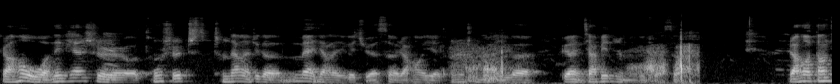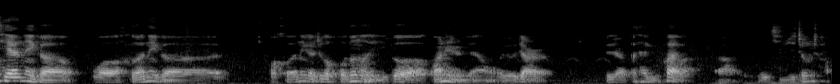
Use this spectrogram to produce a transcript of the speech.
然后我那天是同时承承担了这个卖家的一个角色，然后也同时承担了一个表演嘉宾这么一个角色。然后当天那个我和那个我和那个这个活动的一个管理人员，我有点儿有点儿不太愉快吧，啊，有几句争吵，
